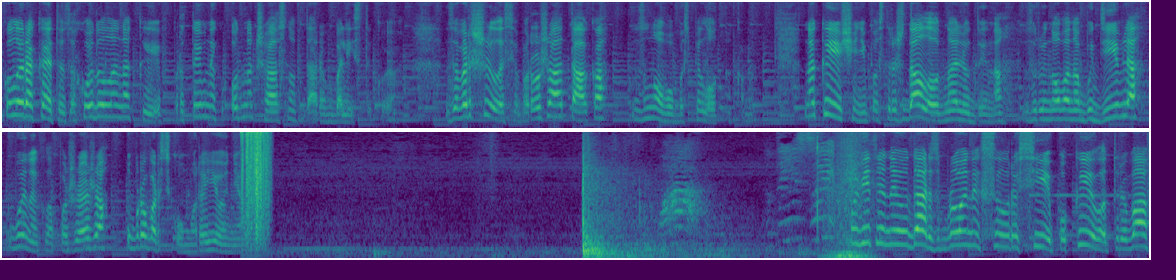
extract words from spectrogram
Коли ракети заходили на Київ, противник одночасно вдарив балістикою. Завершилася ворожа атака знову безпілотниками. На Київщині постраждала одна людина. Зруйнована будівля, виникла пожежа у Броварському районі. Повітряний удар збройних сил Росії по Києву тривав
